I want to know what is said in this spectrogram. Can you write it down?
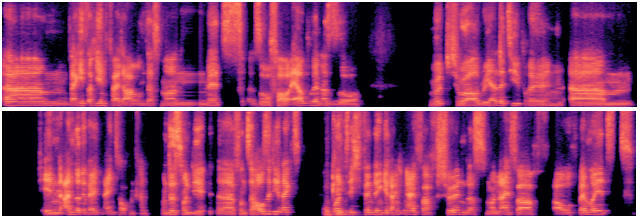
Ähm, da geht es auf jeden Fall darum, dass man mit so VR-Brillen, also so Virtual Reality-Brillen, ähm, in andere Welten eintauchen kann. Und das von, die, äh, von zu Hause direkt. Okay. Und ich finde den Gedanken einfach schön, dass man einfach, auch wenn man jetzt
